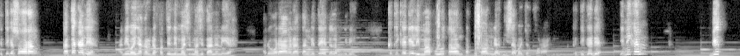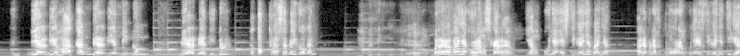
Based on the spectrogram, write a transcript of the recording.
Ketika seorang katakan ya, ini banyak yang dapetin di masjid-masjid tanah nih ya. Ada orang datang gitu ya dalam gini. Ketika dia 50 tahun, 40 tahun nggak bisa baca Quran. Ketika dia ini kan dia biar dia makan, biar dia minum, biar dia tidur tetap kerasa bego kan? Berapa banyak orang sekarang yang punya S3-nya banyak. Anda pernah ketemu orang punya S3-nya tiga,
